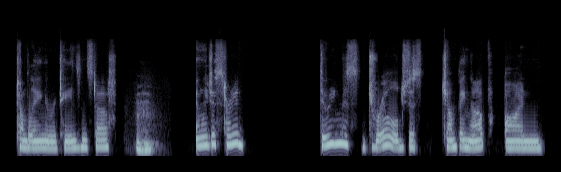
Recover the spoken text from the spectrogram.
tumbling and routines and stuff. Hmm and we just started doing this drill just jumping up on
